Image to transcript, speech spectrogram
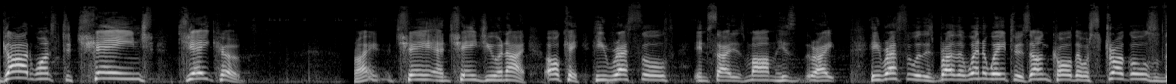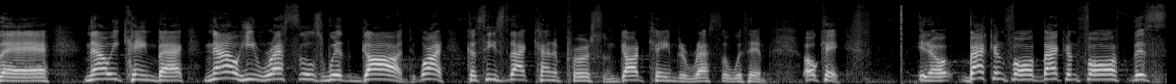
God wants to change Jacob, right? And change you and I. Okay, he wrestled inside his mom, his, right? He wrestled with his brother, went away to his uncle. There were struggles there. Now he came back. Now he wrestles with God. Why? Because he's that kind of person. God came to wrestle with him. Okay, you know, back and forth, back and forth. This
